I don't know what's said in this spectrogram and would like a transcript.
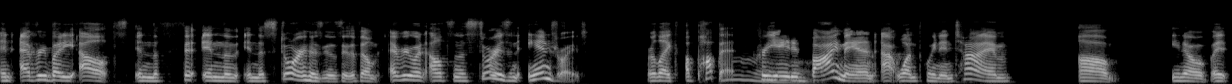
and everybody else in the fit in the in the story, I was gonna say the film, everyone else in the story is an android or like a puppet created Oh. by man at one point in time. Um, you know, but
